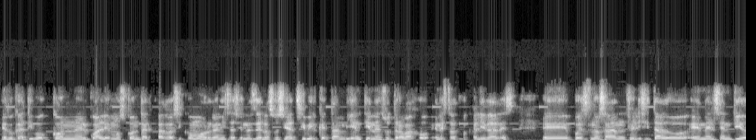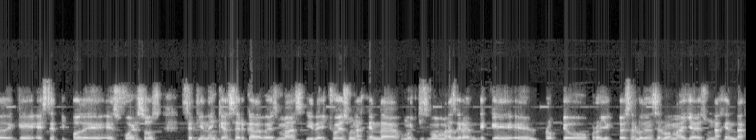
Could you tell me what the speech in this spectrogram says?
educativo con el cual hemos contactado, así como organizaciones de la sociedad civil que también tienen su trabajo en estas localidades, eh, pues nos han felicitado en el sentido de que este tipo de esfuerzos se tienen que hacer cada vez más y de hecho es una agenda muchísimo más grande que el propio proyecto de salud en Selva Maya, es una agenda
